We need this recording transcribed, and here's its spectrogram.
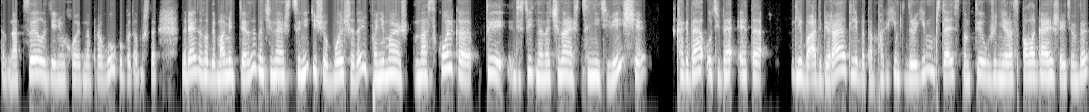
там, на целый день выходит на прогулку, потому что, ну, реально, в этот момент ты начинаешь ценить еще больше, да, и понимаешь, насколько ты действительно начинаешь ценить вещи, когда у тебя это либо отбирают, либо там по каким-то другим обстоятельствам ты уже не располагаешь этим, да? И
